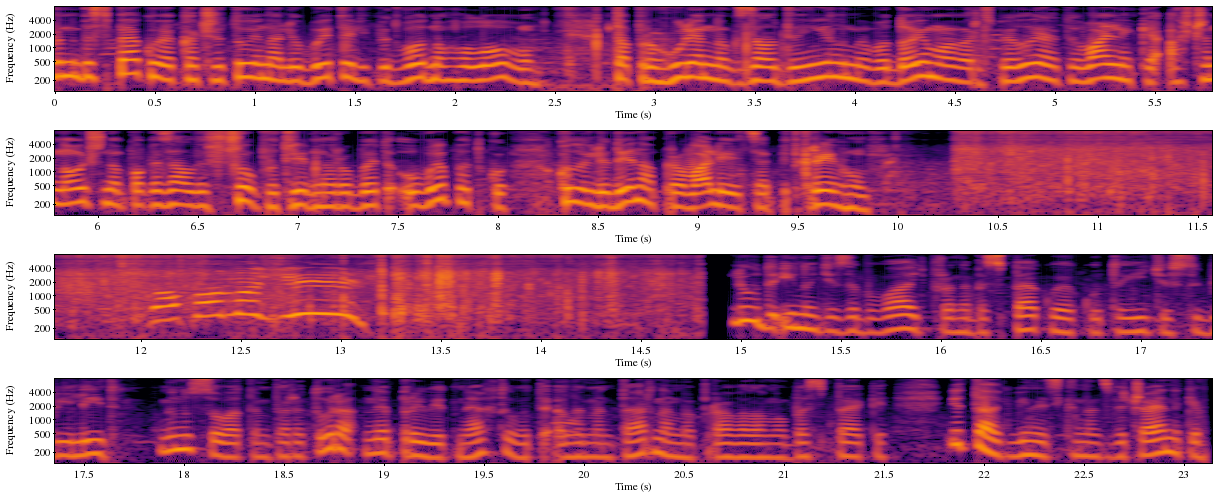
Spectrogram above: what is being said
Про небезпеку, яка чатує на любителів підводного лову та прогулянок з заледенілими водоймами, розповіли рятувальники, а ще наочно показали, що потрібно робити у випадку, коли людина провалюється під кригу. Люди іноді забувають про небезпеку, яку таїть у собі лід. Мінусова температура не привід нехтувати елементарними правилами безпеки. Відтак вінницькі надзвичайники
